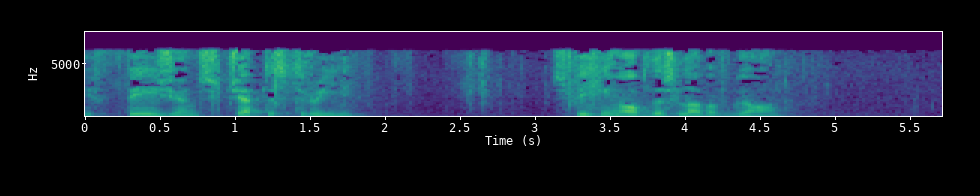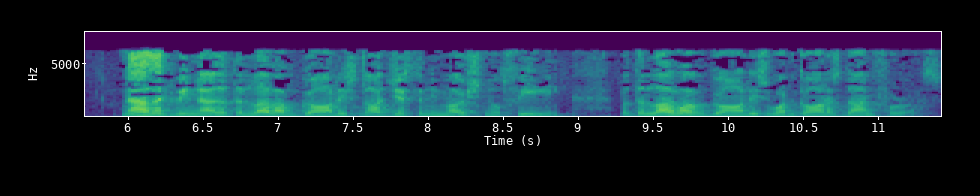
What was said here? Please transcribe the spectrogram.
Ephesians chapter 3, speaking of this love of God. Now that we know that the love of God is not just an emotional feeling, but the love of God is what God has done for us.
